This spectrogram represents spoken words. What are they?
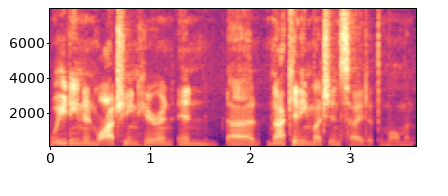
waiting and watching here and, and uh, not getting much insight at the moment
